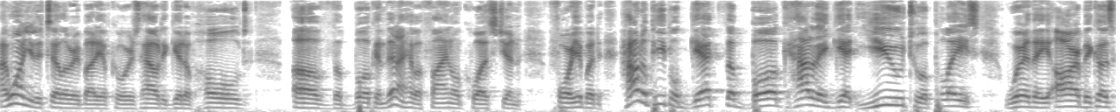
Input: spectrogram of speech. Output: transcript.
I want you to tell everybody, of course, how to get a hold of the book. And then I have a final question for you. But how do people get the book? How do they get you to a place where they are? Because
